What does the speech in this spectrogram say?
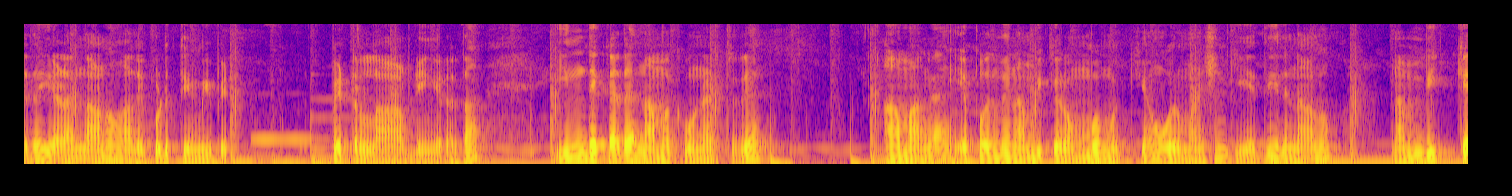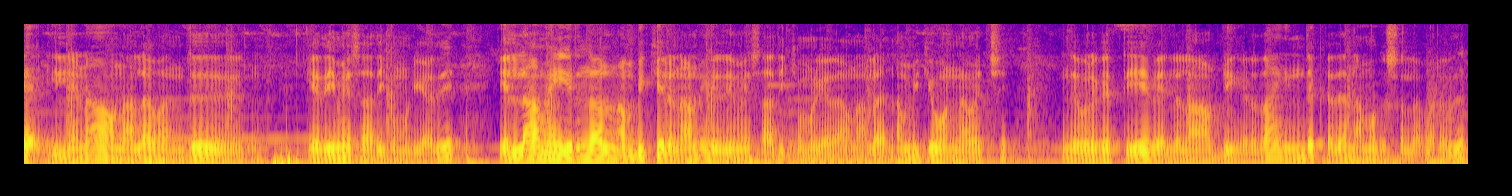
எதை இழந்தானோ அதை கூட திரும்பி பெற் பெற்றுடலாம் அப்படிங்கிறது தான் இந்த கதை நமக்கு உணர்த்துது. ஆமாங்க எப்போதுமே நம்பிக்கை ரொம்ப முக்கியம். ஒரு மனுஷனுக்கு எது இல்லைனாலும் நம்பிக்கை இல்லைன்னா அவனால் வந்து எதையுமே சாதிக்க முடியாது. எல்லாமே இருந்தாலும் நம்பிக்கை இல்லைனாலும் எதையுமே சாதிக்க முடியாது. அவனால் நம்பிக்கை ஒன்றை வச்சு இந்த உலகத்தையே வெல்லலாம் அப்படிங்கிறது தான் இந்த கதை நமக்கு சொல்ல வர்றது.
